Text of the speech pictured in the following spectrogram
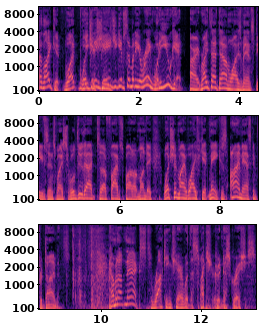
I like it. What? What you get should she- engaged, you give somebody a ring. What do you get? All right, write that down, wise man Steve Zinsmeister. We'll do that uh, five spot on Monday. What should my wife get me? Because I'm asking for diamonds. Coming up next. Rocking chair with a sweatshirt. Goodness gracious.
